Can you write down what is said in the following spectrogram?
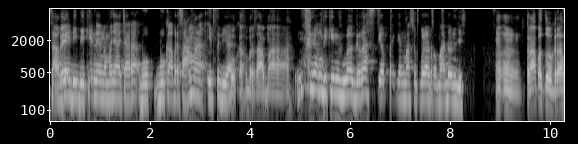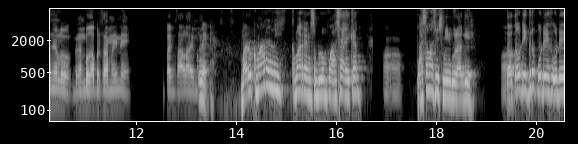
sampai dibikin yang namanya acara bu- buka bersama itu dia. Buka bersama. Itu yang bikin gua geras tiap pengen masuk bulan Ramadan, Jis. Mm-mm. Kenapa tuh gerahnya lu dengan buka bersama ini? Apa yang salah emang? Nih, baru kemarin nih, kemarin sebelum puasa ya kan. Heeh. Puasa masih seminggu lagi. Heeh. Tahu-tahu di grup udah udah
